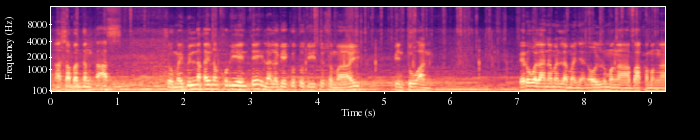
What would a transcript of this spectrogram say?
Nasa bandang taas. So may bill na kayo ng kuryente, ilalagay ko to dito sa may pintuan. Pero wala naman laman yan. All mga baka mga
